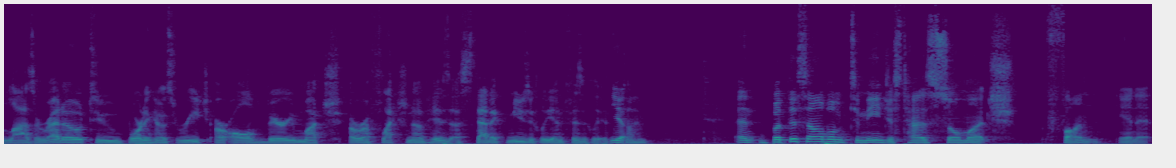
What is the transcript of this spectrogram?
Lazaretto to Boarding House Reach are all very much a reflection of his aesthetic musically and physically at the Yeah. time. And but this album to me just has so much fun in it,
